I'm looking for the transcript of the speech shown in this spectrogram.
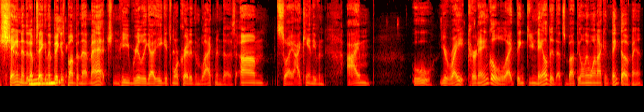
Shane ended up taking the biggest bump in that match, and he really got he gets more credit than Blackman does. Um, so I, I can't even. I'm. Ooh, you're right, Kurt Angle. I think you nailed it. That's about the only one I can think of, man.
